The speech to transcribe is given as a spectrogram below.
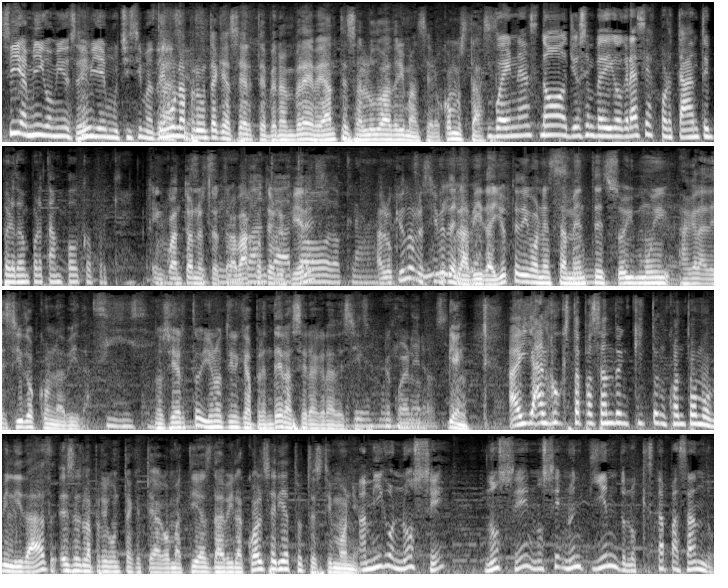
Sí, amigo mío, estoy ¿Sí? bien. Muchísimas Tengo gracias. una pregunta que hacerte, pero en breve. Antes saludo a Adri Mancero. ¿Cómo estás? Buenas. No, yo siempre digo gracias por tanto y perdón por tan poco, porque... En cuanto a nuestro sí, trabajo, ¿te cuanto a refieres? todo, claro. A lo que uno Sí, recibe de la vida. Yo te digo honestamente, soy muy agradecido con la vida. Sí, sí. ¿No es cierto? Y uno tiene que aprender a ser Sí, agradecido. es muy De acuerdo. generoso. Bien. ¿Hay algo que está pasando en Quito en cuanto a movilidad? Esa es la pregunta que te hago, Matías Dávila. ¿Cuál sería tu testimonio? Amigo, no sé, no sé, no sé, no entiendo lo que está pasando.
